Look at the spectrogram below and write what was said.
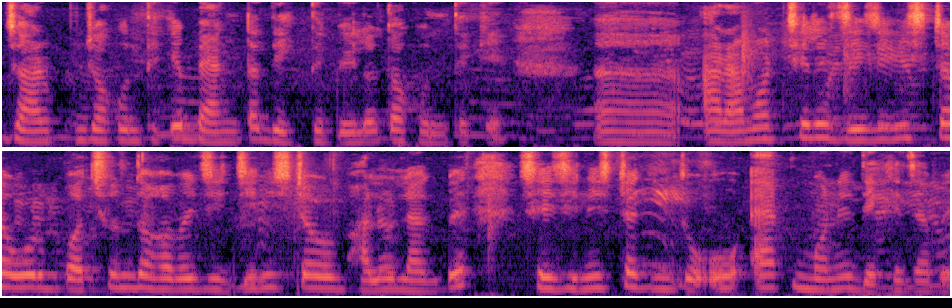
যার যখন থেকে ব্যাংকটা দেখতে পেল তখন থেকে। আর আমার ছেলে যে জিনিসটা ওর পছন্দ হবে যে জিনিসটা ওর ভালো লাগবে সেই জিনিসটা কিন্তু ও এক মনে দেখে যাবে।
